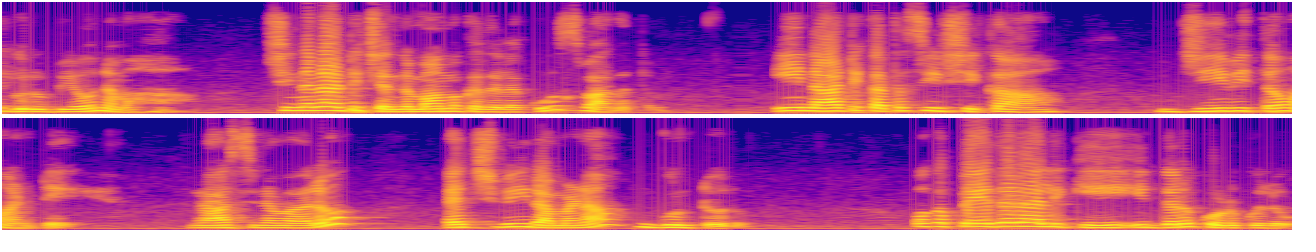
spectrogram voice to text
గురుభ్యో నమ. చిన్ననాటి చందమామ కథలకు స్వాగతం. ఈనాటి కథ శీర్షిక జీవితం అంటే రాసినవారు హెచ్వి రమణ గుంటూరు. ఒక పేదరాలికి ఇద్దరు కొడుకులు.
